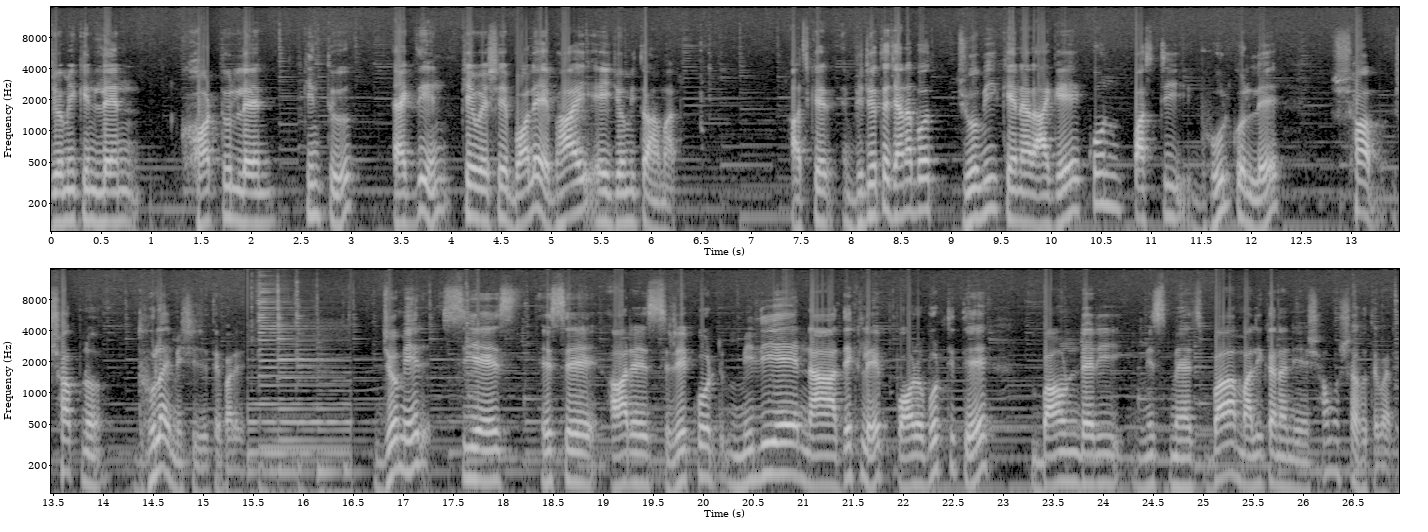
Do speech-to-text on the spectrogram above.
জমি কিনলেন, ঘর তুললেন, কিন্তু একদিন কেউ এসে বলে, ভাই, এই জমি তো আমার। আজকের ভিডিওতে জানাব জমি কেনার আগে কোন পাঁচটি ভুল করলে সব স্বপ্ন ধুলায় মিশে যেতে পারে। জমির সিএস এসএ আরএস রেকর্ড মিলিয়ে না দেখলে পরবর্তীতে বাউন্ডারি মিসম্যাচ বা মালিকানা নিয়ে সমস্যা হতে পারে।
